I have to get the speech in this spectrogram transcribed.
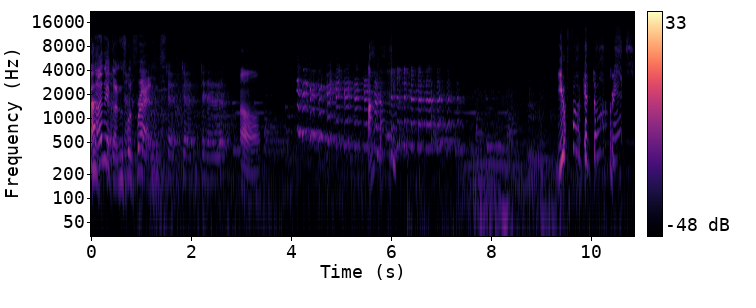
shenanigans with friends. Oh. You fucking dog bitch!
